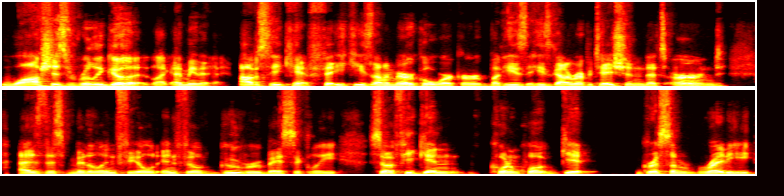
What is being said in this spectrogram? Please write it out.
Wash is really good. Like, I mean, obviously he can't fit. He's not a miracle worker, but he's he's got a reputation that's earned as this middle infield infield guru, basically. So if he can quote unquote get Grissom ready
